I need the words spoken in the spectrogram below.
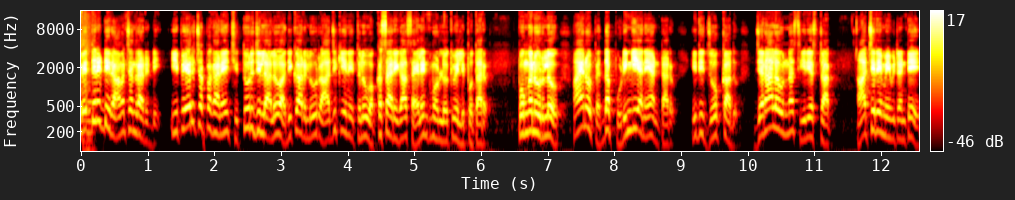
పెద్దిరెడ్డి రామచంద్రారెడ్డి. ఈ పేరు చెప్పగానే చిత్తూరు జిల్లాలో అధికారులు రాజకీయ నేతలు ఒక్కసారిగా సైలెంట్ మోడ్లోకి వెళ్ళిపోతారు. పొంగనూరులో ఆయన ఓ పెద్ద పుడింగి అనే అంటారు. ఇది జోక్ కాదు. జనాలో ఉన్న సీరియస్ టాక్. ఆశ్చర్యం ఏమిటంటే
